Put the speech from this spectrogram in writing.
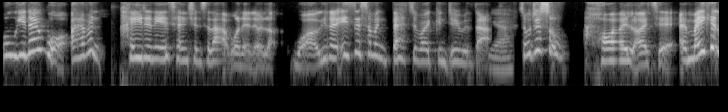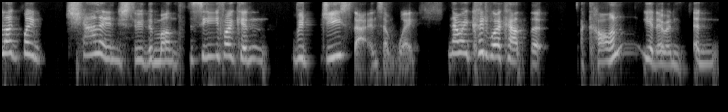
oh, you know what? I haven't paid any attention to that one in a while. You know, is there something better I can do with that? Yeah. So I'll just sort of highlight it and make it like my challenge through the month to see if I can reduce that in some way. Now I could work out that I can't, you know, and and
